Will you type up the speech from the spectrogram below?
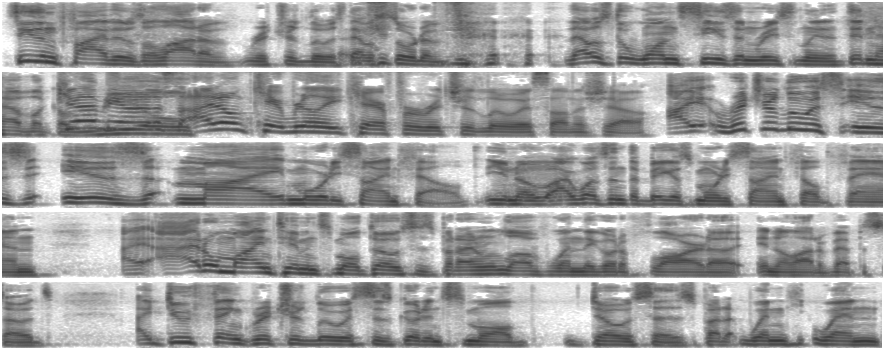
Season five, there was a lot of Richard Lewis. That was sort of that was the one season recently that didn't have like a Can I be real. honest? I don't care, really care for Richard Lewis on the show. I Richard Lewis is is my Morty Seinfeld. You know, mm-hmm. I wasn't the biggest Morty Seinfeld fan. I, I don't mind him in small doses, but I don't love when they go to Florida in a lot of episodes. I do think Richard Lewis is good in small doses, but when when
